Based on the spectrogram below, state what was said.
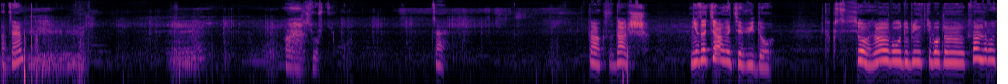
А це? Ах, ёшки. Це. Так, дальше. Не затягуйте відео. Так, все, з вами був Дубінський Богдан Олександрович.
